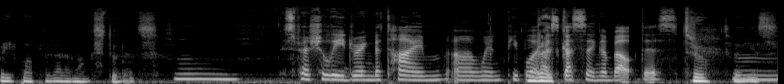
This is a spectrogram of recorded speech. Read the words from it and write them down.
very popular among students. Especially during the time uh, when people are Right. discussing about this. True, true, yes.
